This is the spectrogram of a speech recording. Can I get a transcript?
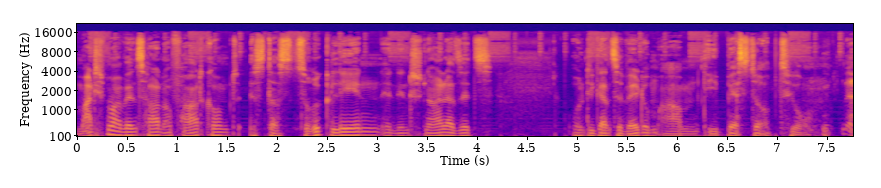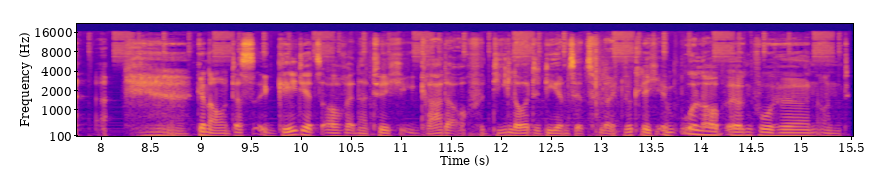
manchmal, wenn es hart auf hart kommt, ist das Zurücklehnen in den Schneidersitz und die ganze Welt umarmen die beste Option. Genau, und das gilt jetzt auch natürlich gerade auch für die Leute, die uns jetzt vielleicht wirklich im Urlaub irgendwo hören und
